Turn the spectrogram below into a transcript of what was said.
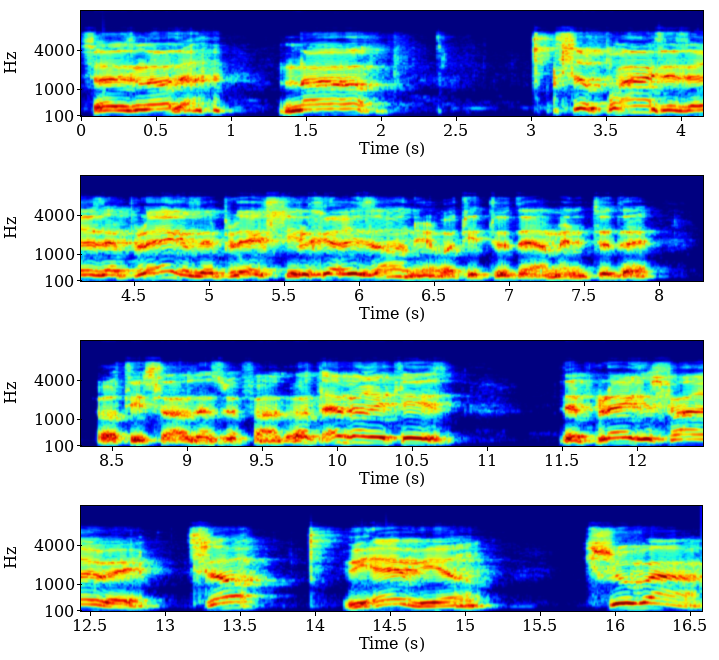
So there's no, no surprise. There is a plague, the plague still carries on. You know what it today, how many today? 40,000 were found. Whatever it is, the plague is far away. So we have here Shuva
